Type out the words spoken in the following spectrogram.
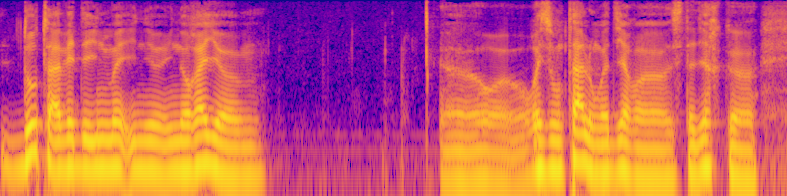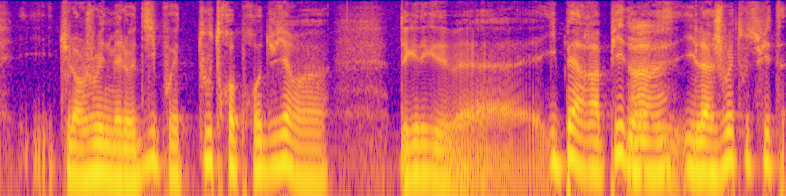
d'autres avaient des- une, une, une oreille euh, euh, horizontale, on va dire. euh, C'est-à-dire que tu leur jouais une mélodie, ils pouvaient tout reproduire des- des- hyper rapide. Ah ouais. Il a joué tout de suite,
